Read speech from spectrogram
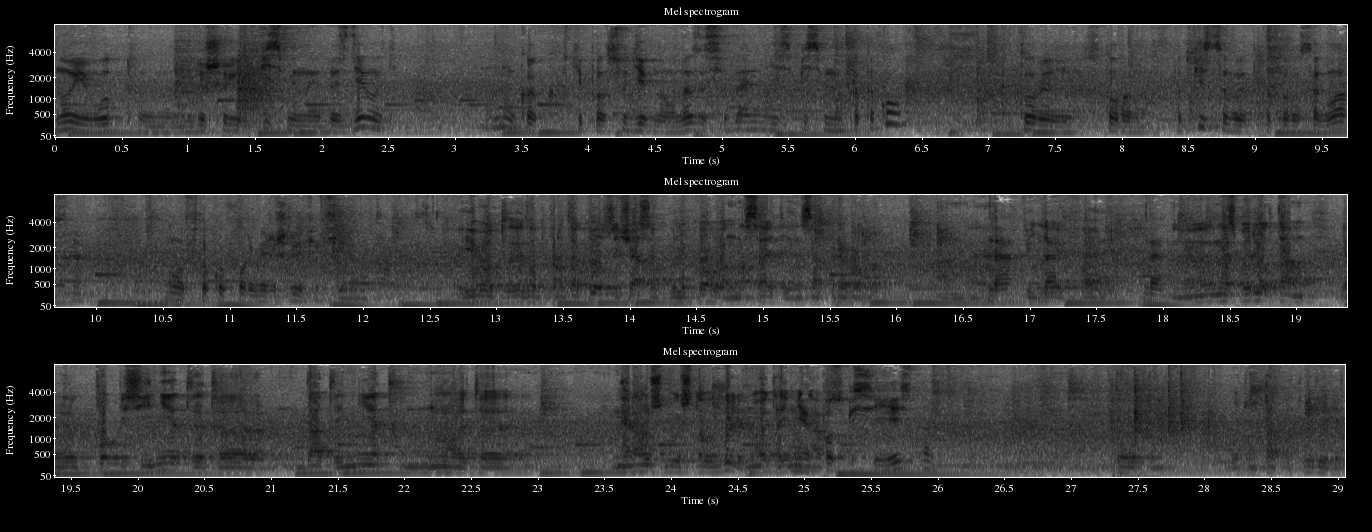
Ну и вот э, решили письменно это сделать. Ну, как типа судебного да, заседания. Есть письменный протокол, который стороны подписывают, которые согласны. Ну, вот в такой форме решили фиксировать. И вот этот протокол сейчас опубликован на сайте за природу. Там, э, Да, PDF да, файле. да. Э, Я смотрел, там э, подписей нет, это даты нет, ну это, наверное, лучше бы, чтобы были, но это именно Нет, подписи есть там. Да, вот, он, вот он так вот выглядит.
